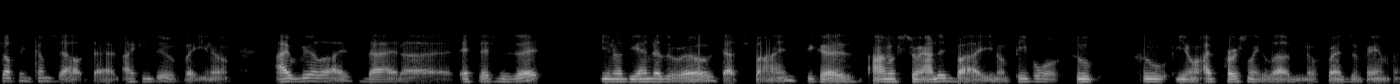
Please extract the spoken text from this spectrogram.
something comes out that I can do. But you know, I realize that uh if this is it, you know the end of the road, that's fine because I'm surrounded by you know people who who you know I personally love, you know friends and family.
